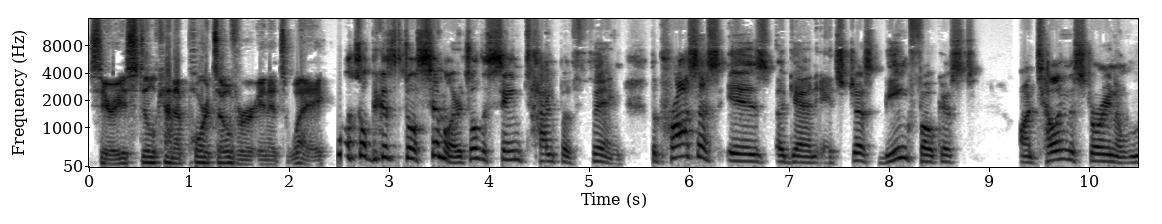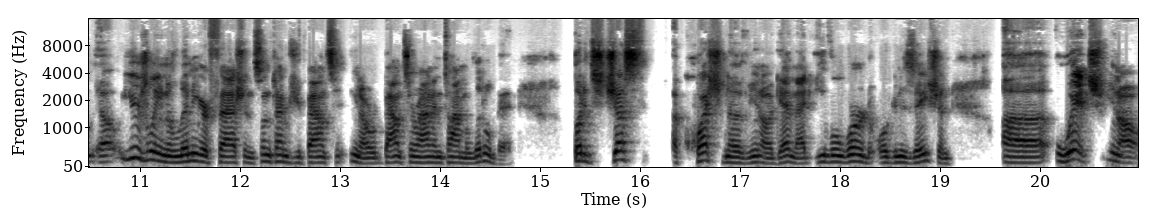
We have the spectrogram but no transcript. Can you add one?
series, still kind of ports over in its way. Well, it's all because it's all similar. It's all the same type of thing. The process is, again, it's just being focused on telling the story in a uh, usually in a linear fashion. Sometimes you bounce, you know, bounce around in time a little bit, but it's just a question of you know again that evil word organization uh, which you know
